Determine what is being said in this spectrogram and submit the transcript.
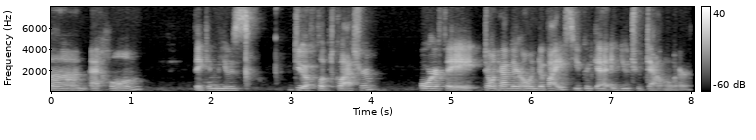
um, at home. They can use do a flipped classroom, or if they don't have their own device, you could get a YouTube downloader.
